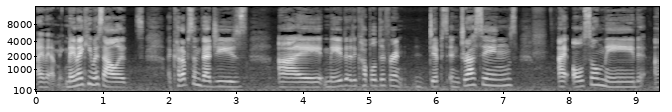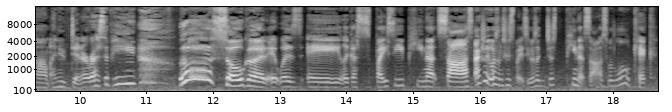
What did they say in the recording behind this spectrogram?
I made my quinoa salads. I cut up some veggies. I made a couple different dips and dressings. I also made um, a new dinner recipe. oh, so good. It was a like a spicy peanut sauce. Actually, it wasn't too spicy. It was like just peanut sauce with a little kick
